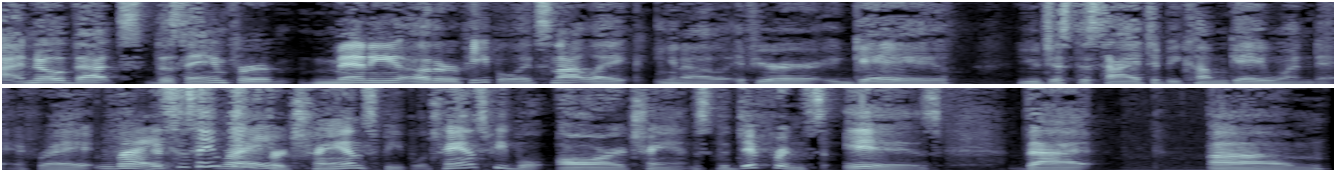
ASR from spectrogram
I know that's the same for many other people. It's not like, you know, if you're gay, you just decide to become gay one day, right? Right, It's the same right. thing for trans people. Trans people are trans. The difference is that, um,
